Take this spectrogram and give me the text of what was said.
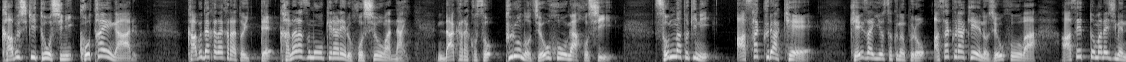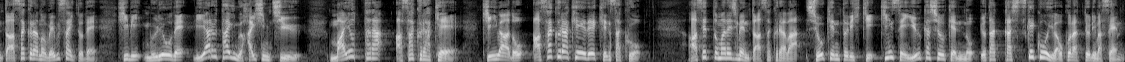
株式投資に答えがある。株高だからといって必ず設けられる保証はない。だからこそプロの情報が欲しい。そんな時に朝倉慶。経済予測のプロ、朝倉慶の情報は、アセットマネジメント朝倉のウェブサイトで、日々無料でリアルタイム配信中。迷ったら朝倉慶。キーワード、朝倉慶で検索を。アセットマネジメント朝倉は、証券取引、金銭有価証券の予託貸付行為は行っておりません。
